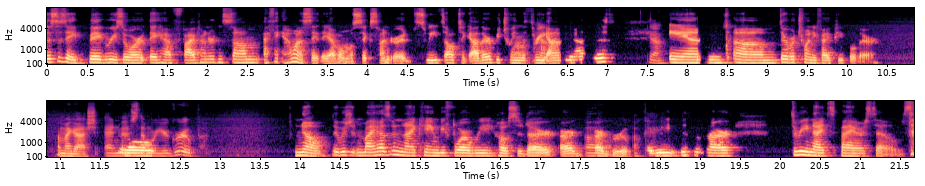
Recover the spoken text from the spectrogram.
this is a big resort. They have 500 and some, I think, I want to say they have almost 600 suites altogether between the three yeah. ambiances. Yeah. And um, there were 25 people there. Oh my gosh. And most so, of them were your group. No, it was my husband and I came before we hosted our our, oh, our group. Okay. So we, this was our three nights by ourselves.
